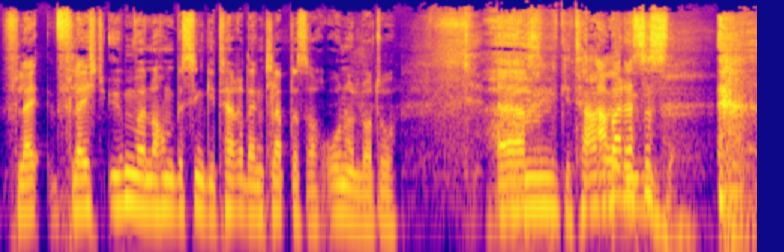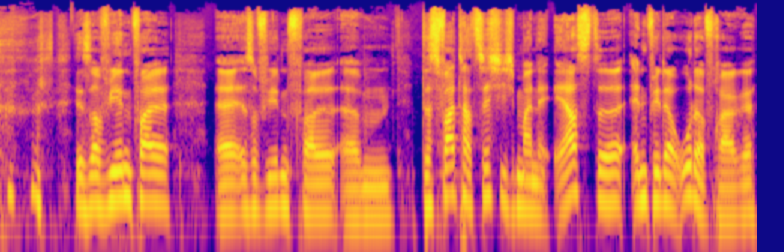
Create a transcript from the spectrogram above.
Vielleicht, vielleicht üben wir noch ein bisschen Gitarre, dann klappt das auch ohne Lotto. Ähm, Gitarre aber das üben. ist ist auf jeden Fall äh, ist auf jeden Fall ähm, das war tatsächlich meine erste entweder oder Frage,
